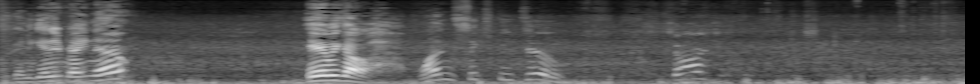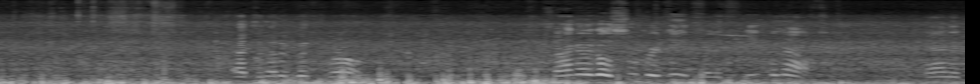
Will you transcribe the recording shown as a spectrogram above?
We're going to get it right now. Here we go. 162. Charge. That's another good throw. It's not going to go super deep, but it's deep enough and it's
